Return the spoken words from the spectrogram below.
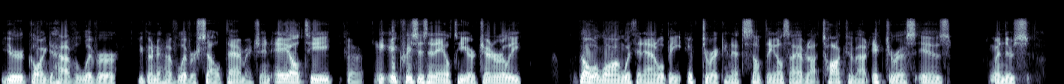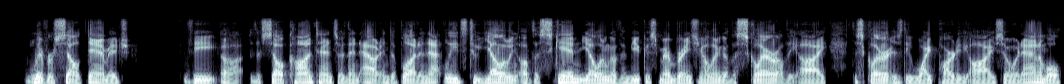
you're going to have liver you're going to have liver cell damage. And ALT uh, increases in ALT are generally go along with an animal being icteric, and that's something else I have not talked about. Icterus is when there's liver cell damage the uh, the cell contents are then out in the blood, and that leads to yellowing of the skin, yellowing of the mucous membranes, yellowing of the sclera of the eye. The sclera is the white part of the eye. So, an animal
